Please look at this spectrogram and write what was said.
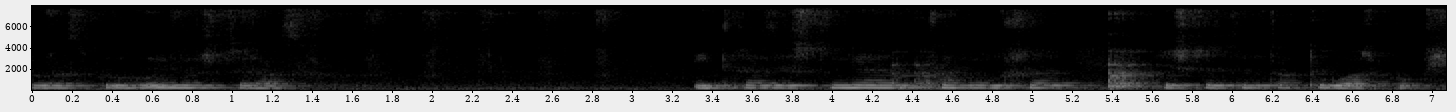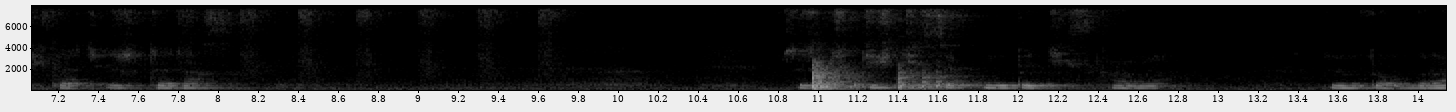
Dobra, spróbujmy jeszcze raz. I teraz jeszcze nie, tam muszę jeszcze ten tatuaż popsikać jeszcze raz. Przez 30 sekund dociskamy. Więc dobra.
